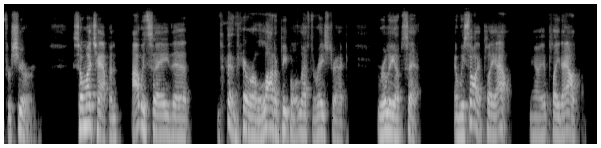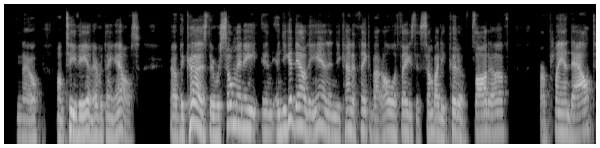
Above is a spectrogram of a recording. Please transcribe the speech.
for sure. So much happened. I would say that there were a lot of people that left the racetrack really upset. And we saw it play out. You know, it played out, you know, on TV and everything else. Uh, because there were so many, and, and you get down to the end and you kind of think about all the things that somebody could have thought of or planned out.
